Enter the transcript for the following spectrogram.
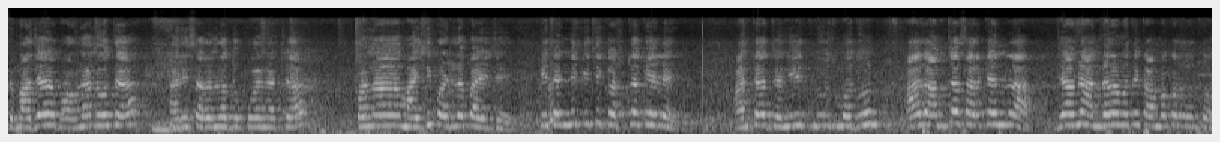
तर माझ्या भावना नव्हत्या हरी सरांना दुखवण्याच्या पण माहिती पडलं पाहिजे की त्यांनी किती कष्ट केले. आणि त्या जनहित न्यूजमधून आज आमच्यासारख्यांना जे आम्ही अंधारामध्ये कामं करत होतो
